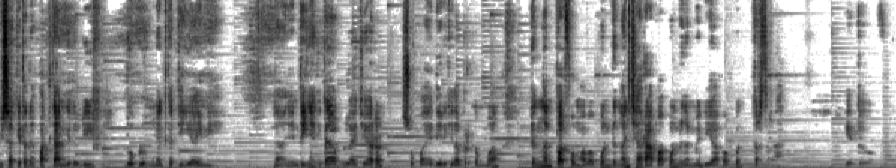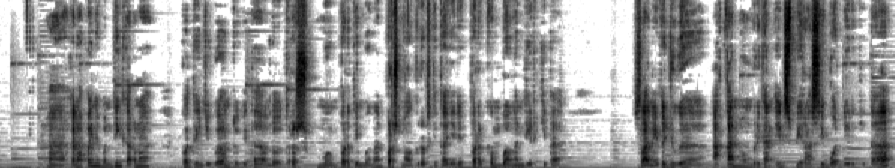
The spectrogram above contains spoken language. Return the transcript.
bisa kita dapatkan gitu di 20 menit ketiga ini nah intinya kita belajar supaya diri kita berkembang dengan platform apa pun dengan cara apa pun dengan media apa pun terserah. Gitu. Nah kenapa ini penting? Karena penting juga untuk kita untuk terus mempertimbangkan personal growth kita, jadi perkembangan diri kita. Selain itu juga akan memberikan inspirasi buat diri kita,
